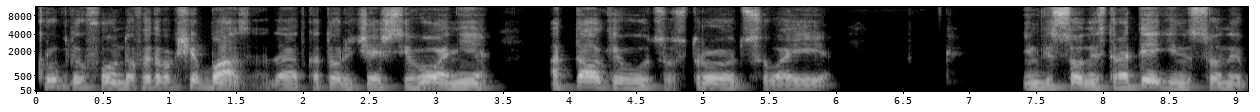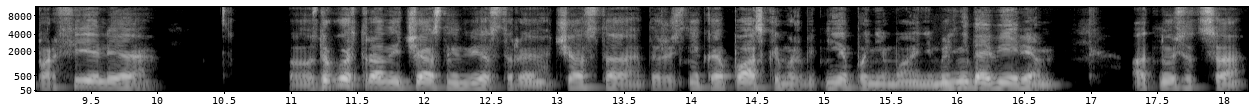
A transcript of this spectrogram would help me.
крупных фондов, это вообще база, да, от которой чаще всего они отталкиваются, строят свои инвестиционные стратегии, инвестиционные портфели. Э, с другой стороны, частные инвесторы часто даже с некой опаской, может быть, непониманием или недоверием относятся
